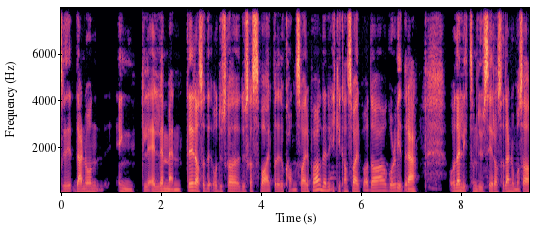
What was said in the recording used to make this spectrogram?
si, det er noen enkle elementer, altså det, og du skal, du skal, svare på det du kan svare på. Det du ikke kan svare på, da går du videre. Og det er litt som du sier også, det er noe med å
